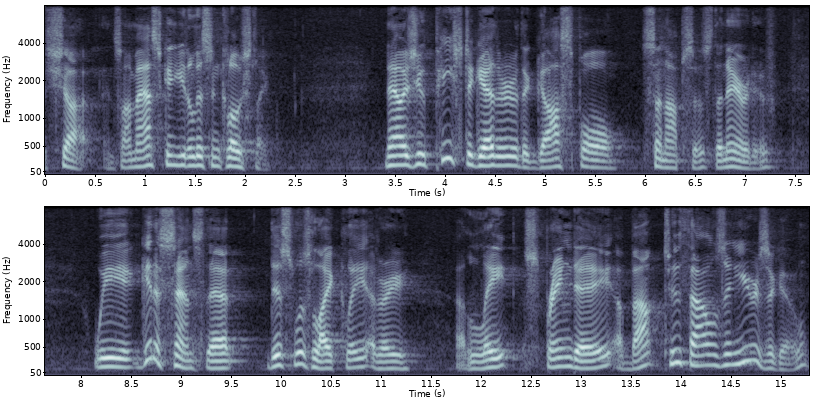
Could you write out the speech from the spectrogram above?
shot. And so I'm asking you to listen closely. Now, as you piece together the gospel synopsis, the narrative, we get a sense that this was likely a very uh, late spring day, about 2,000 years ago.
